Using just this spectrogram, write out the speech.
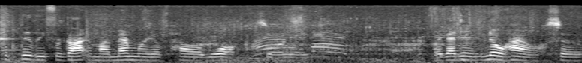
completely forgotten my memory of how I walk, so like, like I didn't know how, so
